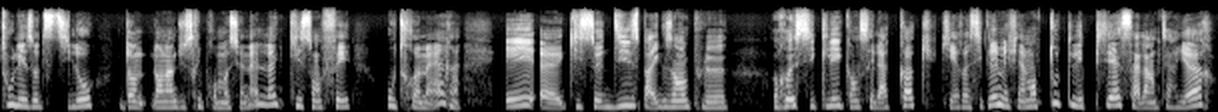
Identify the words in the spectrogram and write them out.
tous les autres stylos dans, dans l'industrie promotionnelle qui sont faits outre-mer et euh, qui se disent, par exemple, recyclé quand c'est la coque qui est recyclée, mais finalement, toutes les pièces à l'intérieur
